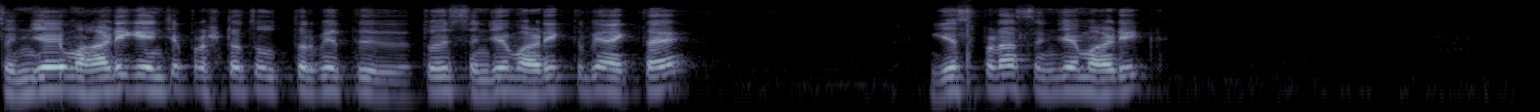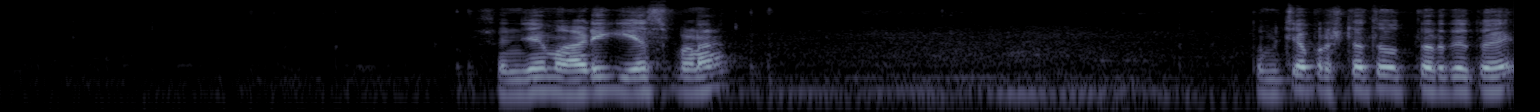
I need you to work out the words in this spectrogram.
संजय महाडिक यांच्या प्रश्नाचं उत्तर मी देतोय संजय महाडिक तुम्ही ऐकताय? यस पडा संजय महाडिक. संजय महाडिक यस म्हणा तुमच्या प्रश्नाचं उत्तर देतोय.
